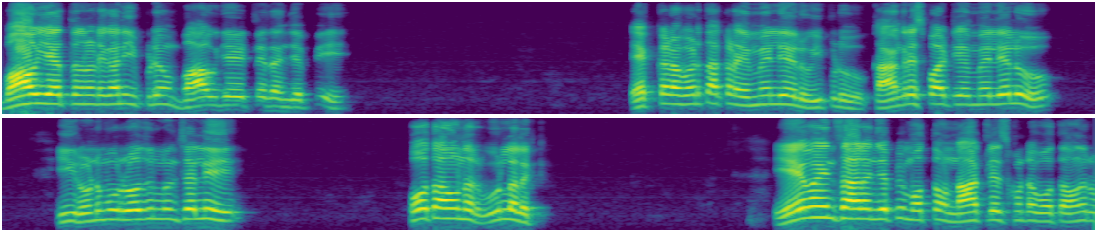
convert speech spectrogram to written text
బాగు చేస్తున్నాడు కానీ ఇప్పుడేమో బాగు చేయట్లేదు అని చెప్పి ఎక్కడ పడితే అక్కడ ఎమ్మెల్యేలు ఇప్పుడు కాంగ్రెస్ పార్టీ ఎమ్మెల్యేలు ఈ రెండు మూడు రోజుల నుంచి వెళ్ళి పోతా ఉన్నారు ఊళ్ళకి ఏమైంది సార్ అని చెప్పి మొత్తం నాట్లు వేసుకుంటూ పోతా ఉన్నారు.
